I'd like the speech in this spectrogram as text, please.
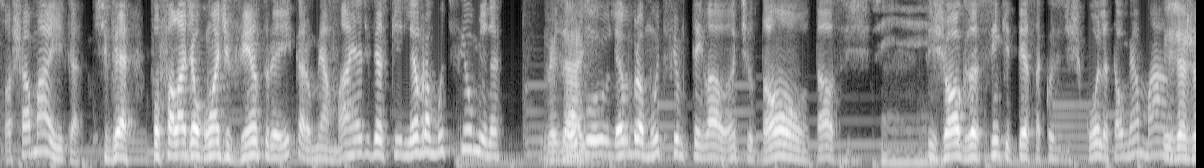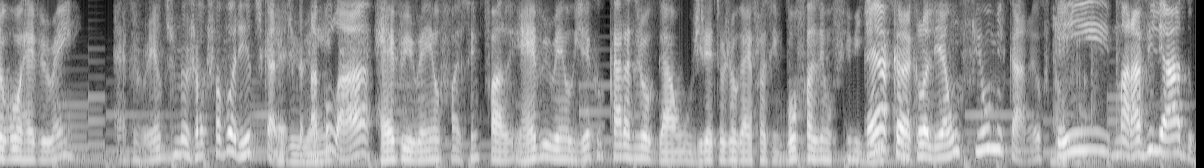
Só chamar aí, cara. Se tiver, for falar de algum adventure aí, cara, eu me amarro em adventure, que lembra muito filme, né? Verdade. Jogo lembra muito filme que tem lá, o Until Dawn e tal, esses, esses jogos assim que tem essa coisa de escolha e tal, eu me amarro. Você já assim. jogou Heavy Rain? Heavy Rain é um dos meus jogos favoritos, cara. Heavy é espetacular. Heavy Rain, eu falo- sempre falo, Heavy Rain, o dia que o cara jogar, um diretor jogar e falar assim, vou fazer um filme disso. É, cara, aquilo ali é um filme, cara. Eu fiquei maravilhado.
